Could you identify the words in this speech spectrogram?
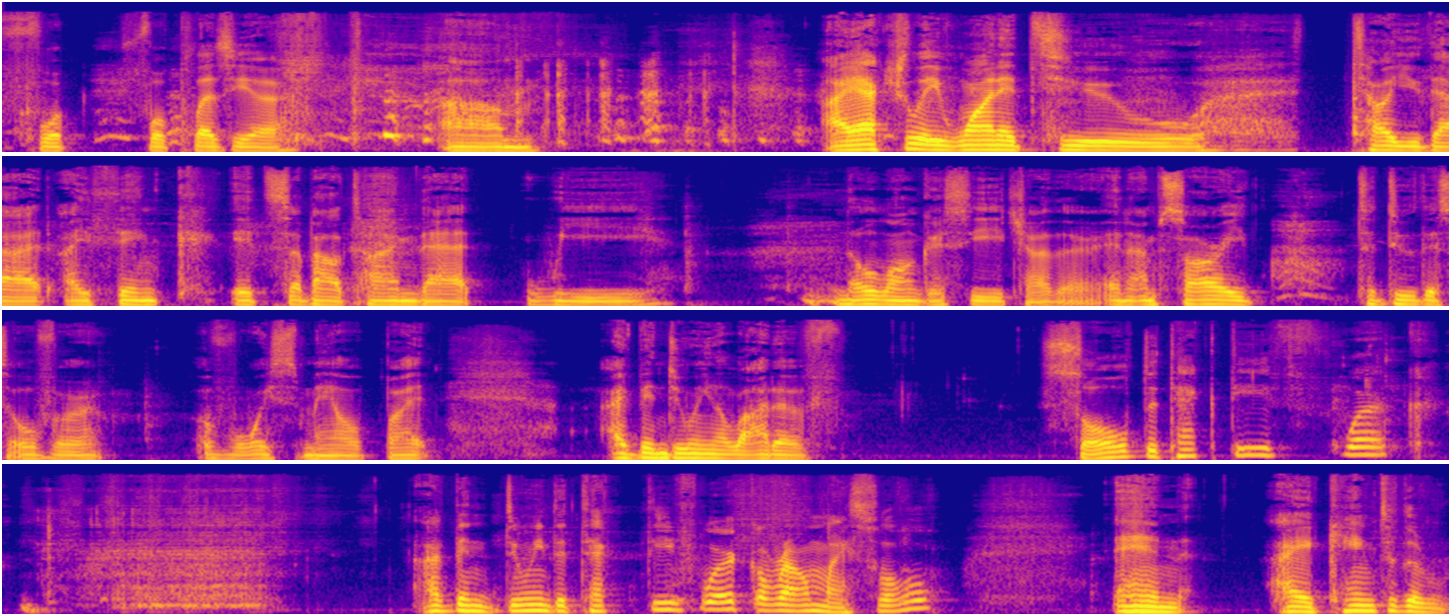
for for pleasure. Um, I actually wanted to tell you that I think it's about time that we no longer see each other, and I'm sorry to do this over a voicemail, but I've been doing a lot of soul detective work. I've been doing detective work around my soul, and I came to the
